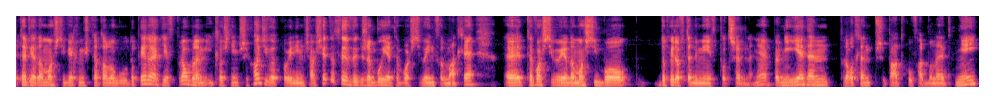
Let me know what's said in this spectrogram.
te wiadomości w jakimś katalogu. Dopiero jak jest problem i coś nie przychodzi w odpowiednim czasie, to sobie wygrzebuję te właściwe informacje, e, te właściwe wiadomości, bo dopiero wtedy mi jest potrzebne. Nie? Pewnie 1% przypadków albo nawet mniej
